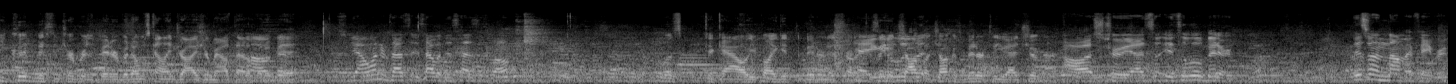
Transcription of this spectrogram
you could misinterpret as bitter, but it almost kind of like dries your mouth out a Oh, little okay. bit. Yeah, I wonder if that's is that what this has as well. Well, it's cacao. You probably get the bitterness from Yeah, it. Think get a chocolate. bit- Chocolate's bitter till you add sugar. Oh, that's true. Yeah, it's, it's a little bitter. This one's not my favorite.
